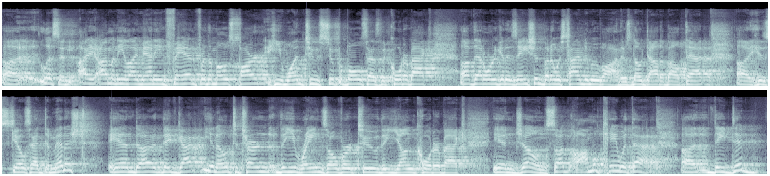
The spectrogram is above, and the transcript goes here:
uh, listen, I, I'm an Eli Manning fan for the most part. He won two Super Bowls as the quarterback of that organization, but it was time time to move on. There's no doubt about that. Uh, his skills had diminished, and uh, they've got, you know, to turn the reins over to the young quarterback in Jones. So I'm, I'm okay with that. Uh, they did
